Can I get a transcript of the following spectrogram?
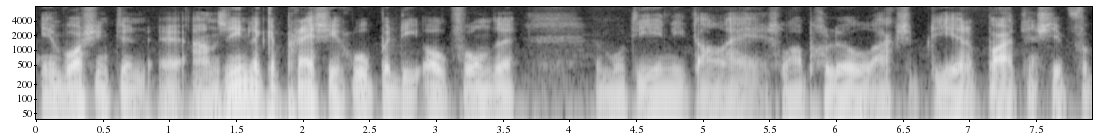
in Washington uh, aanzienlijke pressiegroepen die ook vonden we moeten hier niet allerlei slapgelul accepteren. Partnership for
